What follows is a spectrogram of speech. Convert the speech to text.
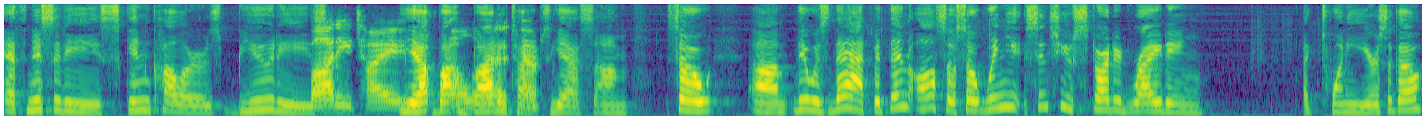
ethnicities, skin colors, beauties, body types. Yeah, bo- body types. Yes. Um, so um, there was that, but then also, so when you since you started writing like 20 years ago,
